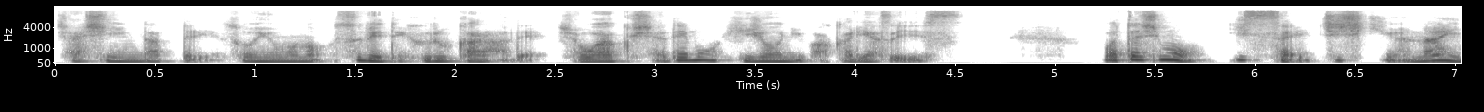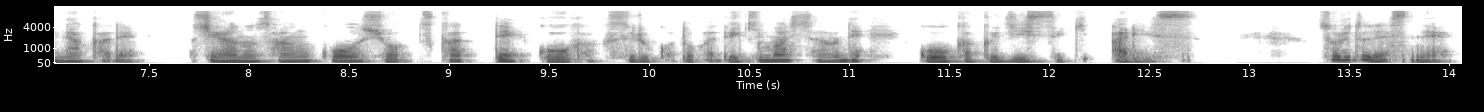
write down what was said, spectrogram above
写真だったり、そういうもの、すべてフルカラーで、初学者でも非常にわかりやすいです。私も一切知識がない中で、こちらの参考書を使って合格することができましたので、合格実績ありです。それとですね、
